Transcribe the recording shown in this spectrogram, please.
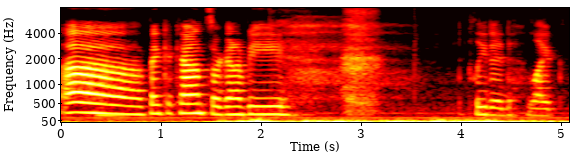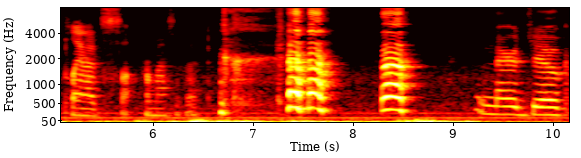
Uh, bank accounts are gonna be depleted like planets from Mass Effect. Nerd joke.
